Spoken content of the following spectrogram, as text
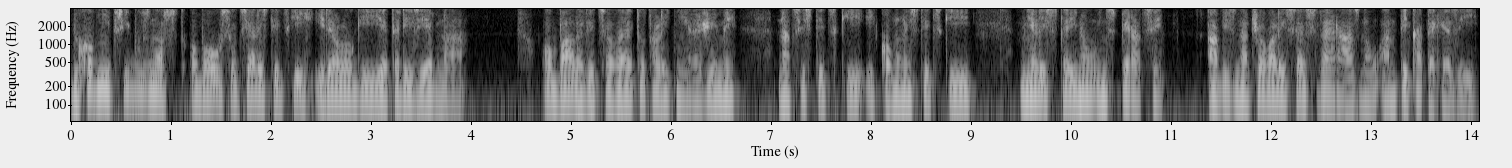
Duchovní příbuznost obou socialistických ideologií je tedy zjevná. Oba levicové totalitní režimy nacistický i komunistický, měli stejnou inspiraci a vyznačovali se své ráznou antikatechezí,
